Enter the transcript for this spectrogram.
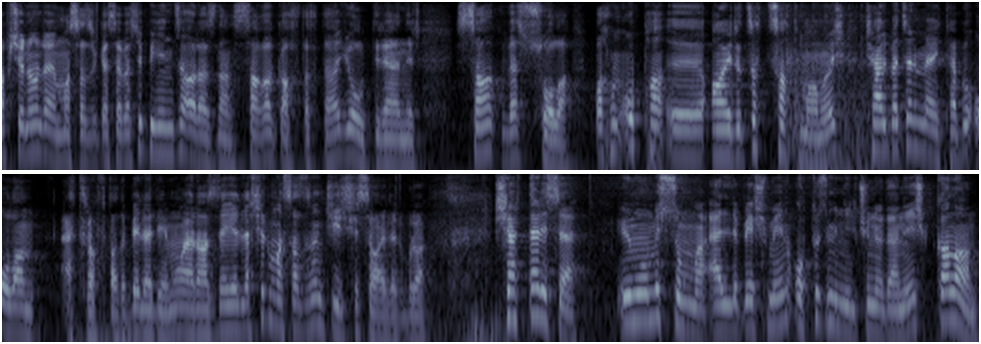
Abşeron rayon Maşazır qəsəbəsi birinci arazdan sağa qalxdıqda yol dirənir sağ və sola. Baxın o e, ayrıca çatmamış Kəlbəcər məktəbi olan ətrafdadır. Belə deyim, o ərazidə yerləşir. Masazın girişi sayılır bura. Şərtlər isə ümumi summa 55 min, 30 min ilkin ödəniş, qalan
